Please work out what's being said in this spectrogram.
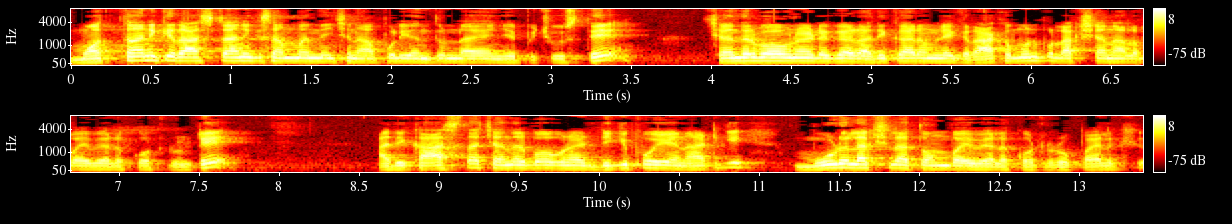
మొత్తానికి రాష్ట్రానికి సంబంధించిన అప్పులు ఎంత ఉన్నాయని చెప్పి చూస్తే చంద్రబాబు నాయుడు గారు అధికారంలోకి రాకమునుపు లక్ష నలభై వేల కోట్లు ఉంటే అది కాస్త చంద్రబాబు నాయుడు దిగిపోయే నాటికి మూడు లక్షల తొంభై వేల కోట్ల రూపాయలకి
